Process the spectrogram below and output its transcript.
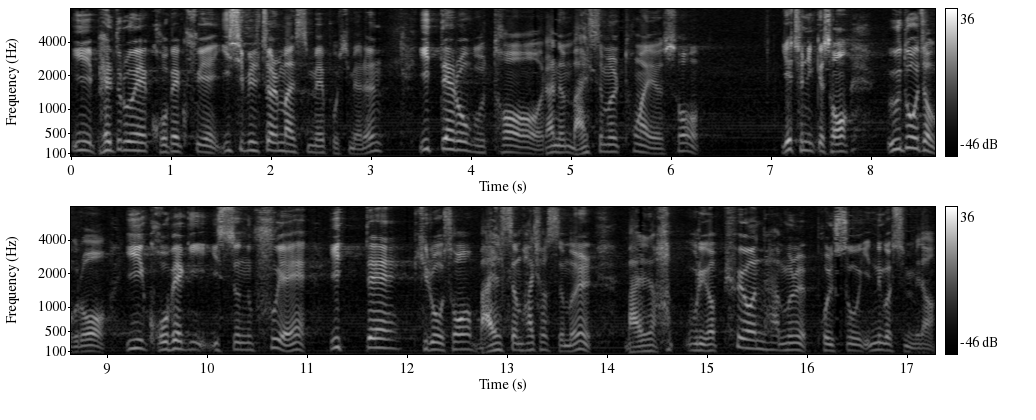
이 베드로의 고백 후에 21절 말씀에 보시면은 이때로부터라는 말씀을 통하여서 예수님께서 의도적으로 이 고백이 있은 후에 이때 비로소 말씀하셨음을 말 우리가 표현함을 볼 수 있는 것입니다.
